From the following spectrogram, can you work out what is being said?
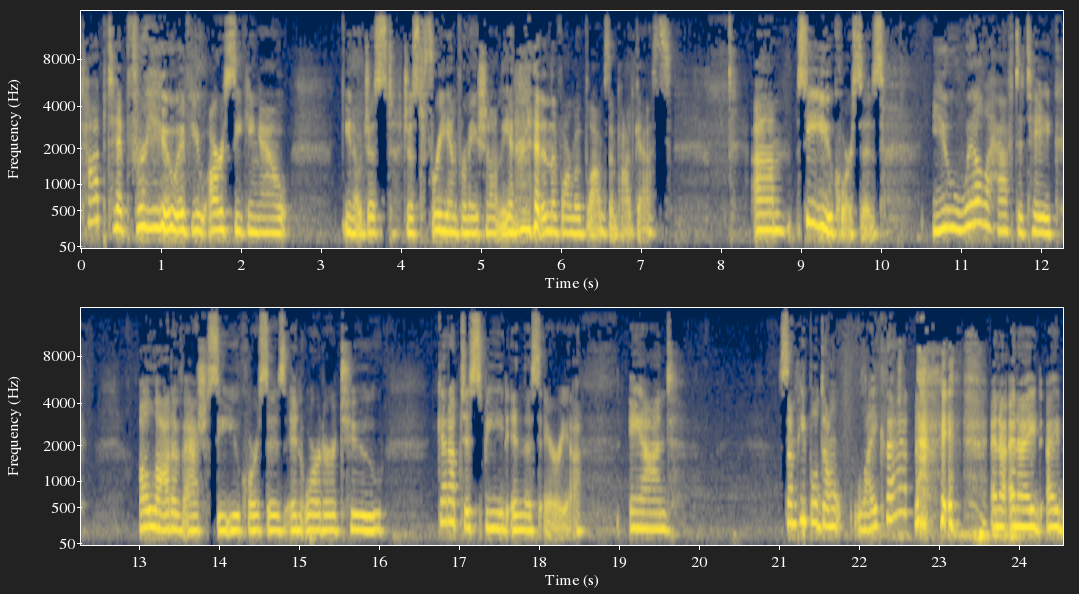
top tip for you if you are seeking out you know just just free information on the internet in the form of blogs and podcasts. Um, ceu courses. You will have to take a lot of ASHA ceu courses in order to get up to speed in this area. And some people don't like that. And and I I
